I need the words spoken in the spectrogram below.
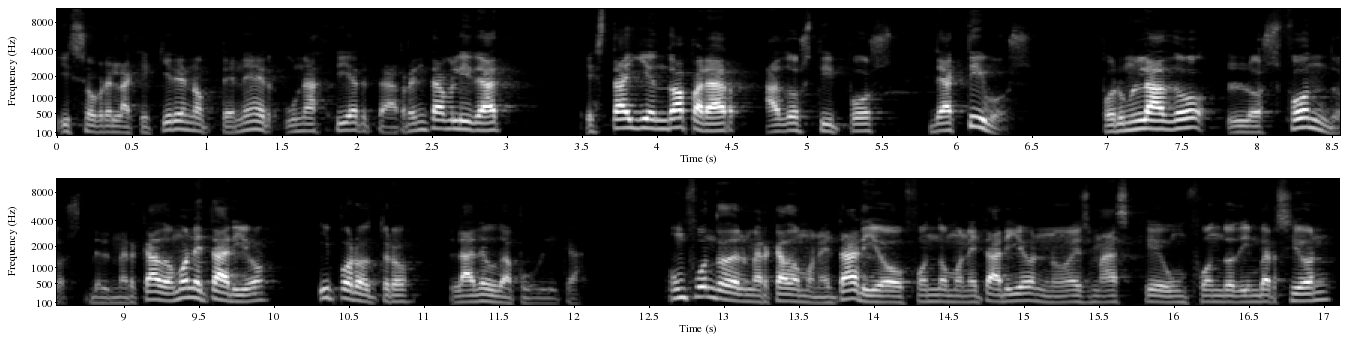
y sobre la que quieren obtener una cierta rentabilidad, está yendo a parar a dos tipos de activos. Por un lado, los fondos del mercado monetario y por otro, la deuda pública. Un fondo del mercado monetario o fondo monetario no es más que un fondo de inversión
